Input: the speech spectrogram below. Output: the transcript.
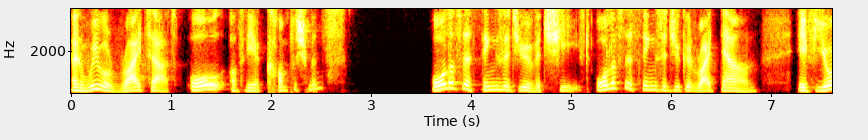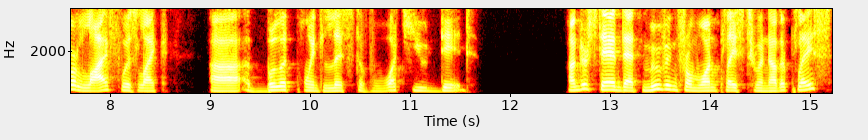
and we will write out all of the accomplishments, all of the things that you have achieved, all of the things that you could write down. If your life was like uh, a bullet point list of what you did, understand that moving from one place to another place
